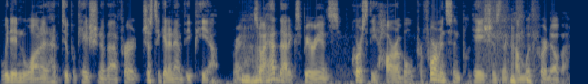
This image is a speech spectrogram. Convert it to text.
We didn't want to have duplication of effort just to get an MVP out. Right. Mm-hmm. So I had that experience. Of course, the horrible performance implications that come with Cordova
